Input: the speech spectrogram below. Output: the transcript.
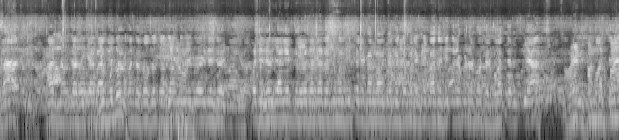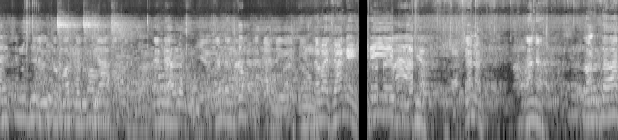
સાત આઠ નવ દસ અગિયાર બાર પંદર સોળ સત્તર અઢાર ઓગણીસ વીસ એકવીસ બાવીસ પચીસ હજાર એક એકતાલીસ બેતાલીસ તેતાલીસ ચુમ્માલીસ પિસ્તાલીસ એકાવન ત્રેપન ચોપન એકસઠ બાસઠ સિત્તેર એકોતેર બોતેર બોતેર રૂપિયા બોતેર રૂપિયા એમ એમ એમ એમ તો દવા જાને ને ના ના ત્રણ હજાર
